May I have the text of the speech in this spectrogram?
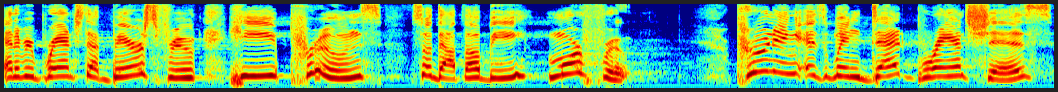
And every branch that bears fruit, he prunes so that there'll be more fruit. Pruning is when dead branches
